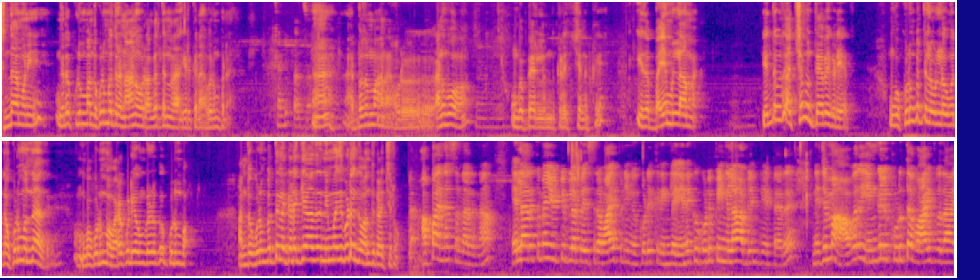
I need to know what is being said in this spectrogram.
சிந்தாமணிங்கிற குடும்பம் அந்த குடும்பத்தில் நானும் ஒரு அங்கத்தினராக இருக்க நான் விரும்புகிறேன் அற்புதமான ஒரு அனுபவம் உங்கள் பேர்லேருந்து கிடைச்சி எனக்கு. இதை பயம் இல்லாமல் எந்த வித அச்சமும் தேவை கிடையாது. உங்கள் குடும்பத்தில் உள்ளவங்க தான் குடும்பம் தான் அது. உங்கள் குடும்பம் வரக்கூடியவங்களுக்கு குடும்பம். அந்த குடும்பத்தில் கிடைக்காத நிம்மதி கூட இங்கே வந்து கிடச்சிரும். அப்பா என்ன சொன்னாருன்னா எல்லாருக்குமே யூடியூப்ல பேசுற வாய்ப்பு நீங்க கொடுக்குறீங்களே எனக்கு கொடுப்பீங்களா? அப்படின்னு கேட்டாரு. நிஜமா அவர் எங்களுக்கு கொடுத்த வாய்ப்பு தான்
